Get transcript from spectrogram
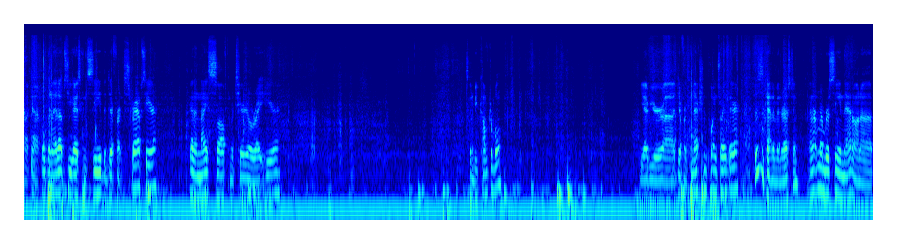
I'll kind of open that up so you guys can see the different straps here. Got a nice soft material right here. It's going to be comfortable. You have your uh, different connection points right there. This is kind of interesting. I don't remember seeing that on a,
